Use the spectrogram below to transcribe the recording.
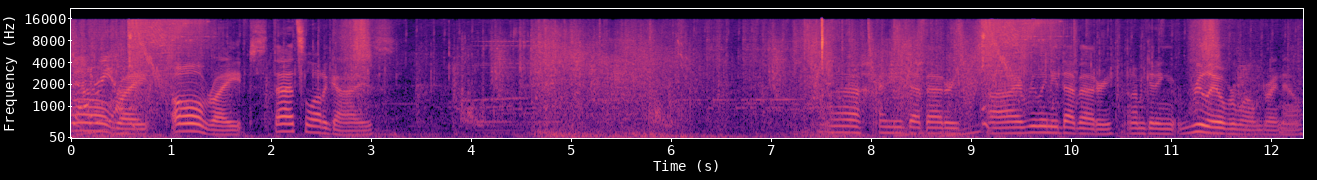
Battery up. Alright, alright. That's a lot of guys. Ah, I need that battery. I really need that battery. And I'm getting really overwhelmed right now.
